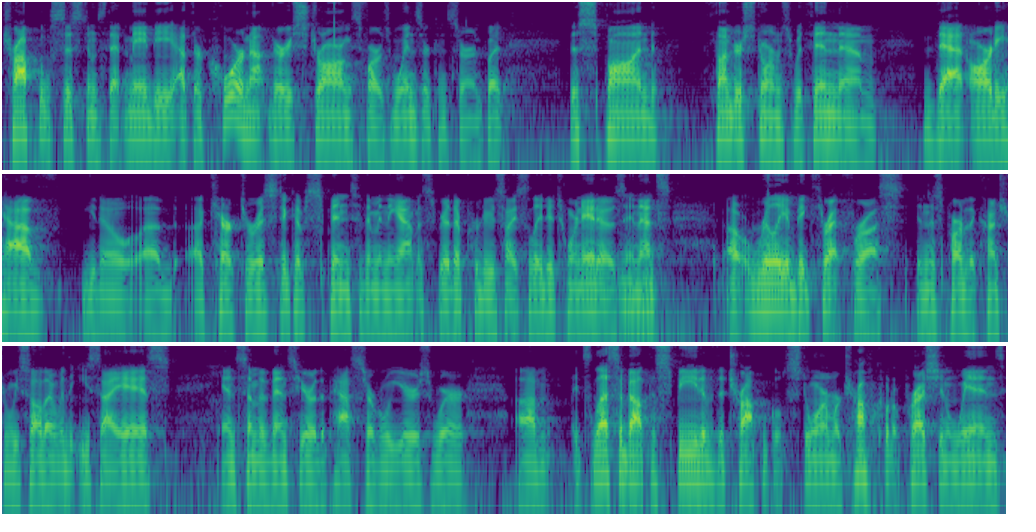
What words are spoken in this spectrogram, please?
tropical systems that may be at their core not very strong as far as winds are concerned, but the spawned thunderstorms within them that already have you know a, a characteristic of spin to them in the atmosphere that produce isolated tornadoes, and that's uh, really a big threat for us in this part of the country. We saw that with Isaias and some events here over the past several years where um, it's less about the speed of the tropical storm or tropical depression winds,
